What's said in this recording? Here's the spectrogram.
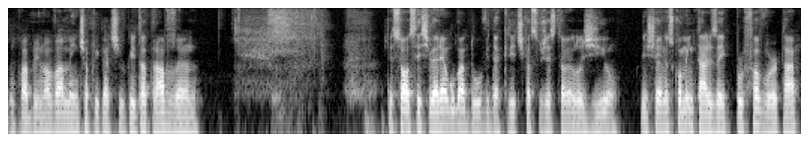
Vou abrir novamente o aplicativo que ele está travando. Pessoal, se vocês tiverem alguma dúvida, crítica, sugestão, elogio, deixa aí nos comentários aí, por favor, tá?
